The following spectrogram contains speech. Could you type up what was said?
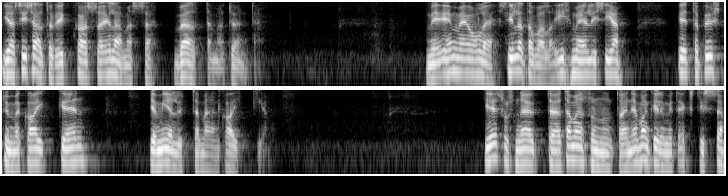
ja sisältörikkaassa elämässä välttämätöntä. Me emme ole sillä tavalla ihmeellisiä, että pystymme kaikkeen ja miellyttämään kaikkia. Jeesus näyttää tämän sunnuntain evankeliumitekstissä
